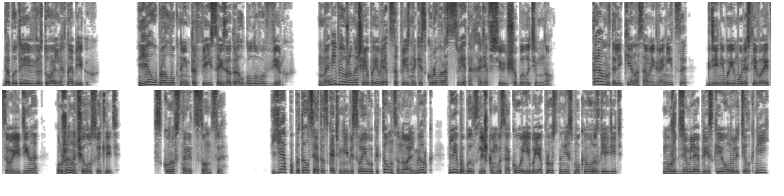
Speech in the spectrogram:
добытое в виртуальных набегах. Я убрал окна интерфейса и задрал голову вверх. На небе уже начали появляться признаки скорого рассвета, хотя все еще было темно. Там, вдалеке, на самой границе, где небо и море сливается воедино, уже начало светлеть. Скоро встанет солнце. Я попытался отыскать в небе своего питомца, но Альмерк либо был слишком высоко, либо я просто не смог его разглядеть. Может, земля близко, и он улетел к ней?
